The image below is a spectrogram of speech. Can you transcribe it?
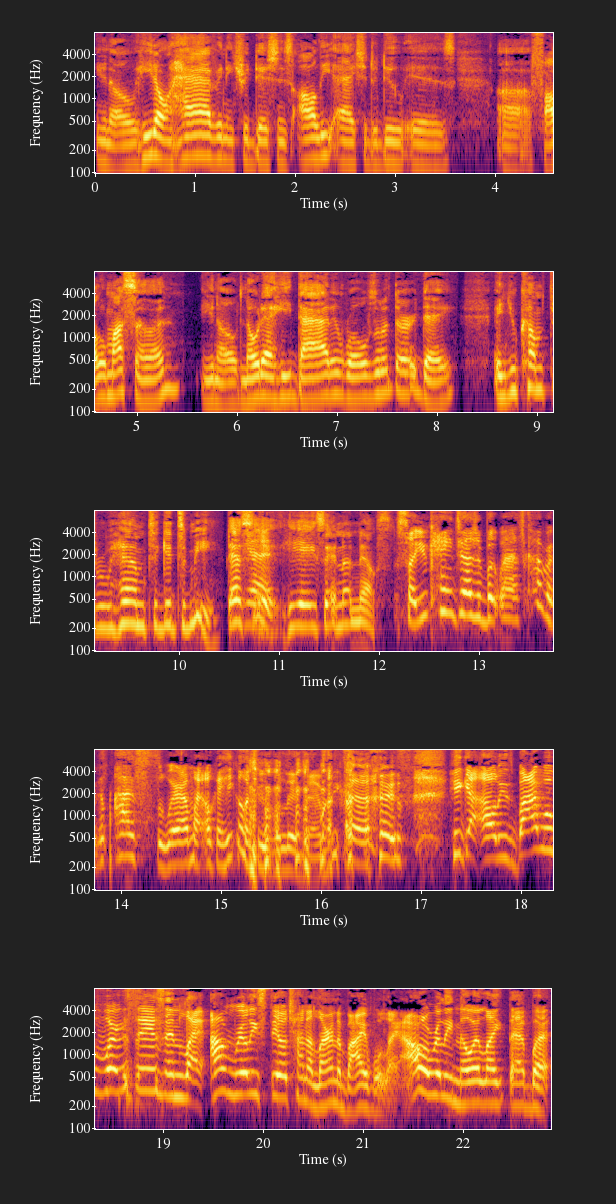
you know, He don't have any traditions. All He asks you to do is uh, follow my Son. You know, know that He died and rose on the third day, and you come through Him to get to me. That's Yes. it. He ain't saying nothing else. So you can't judge a book by its cover because I swear I'm like, okay, he gonna choose religion because he got all these Bible verses and like I'm really still trying to learn the Bible. Like I don't really know it like that, but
